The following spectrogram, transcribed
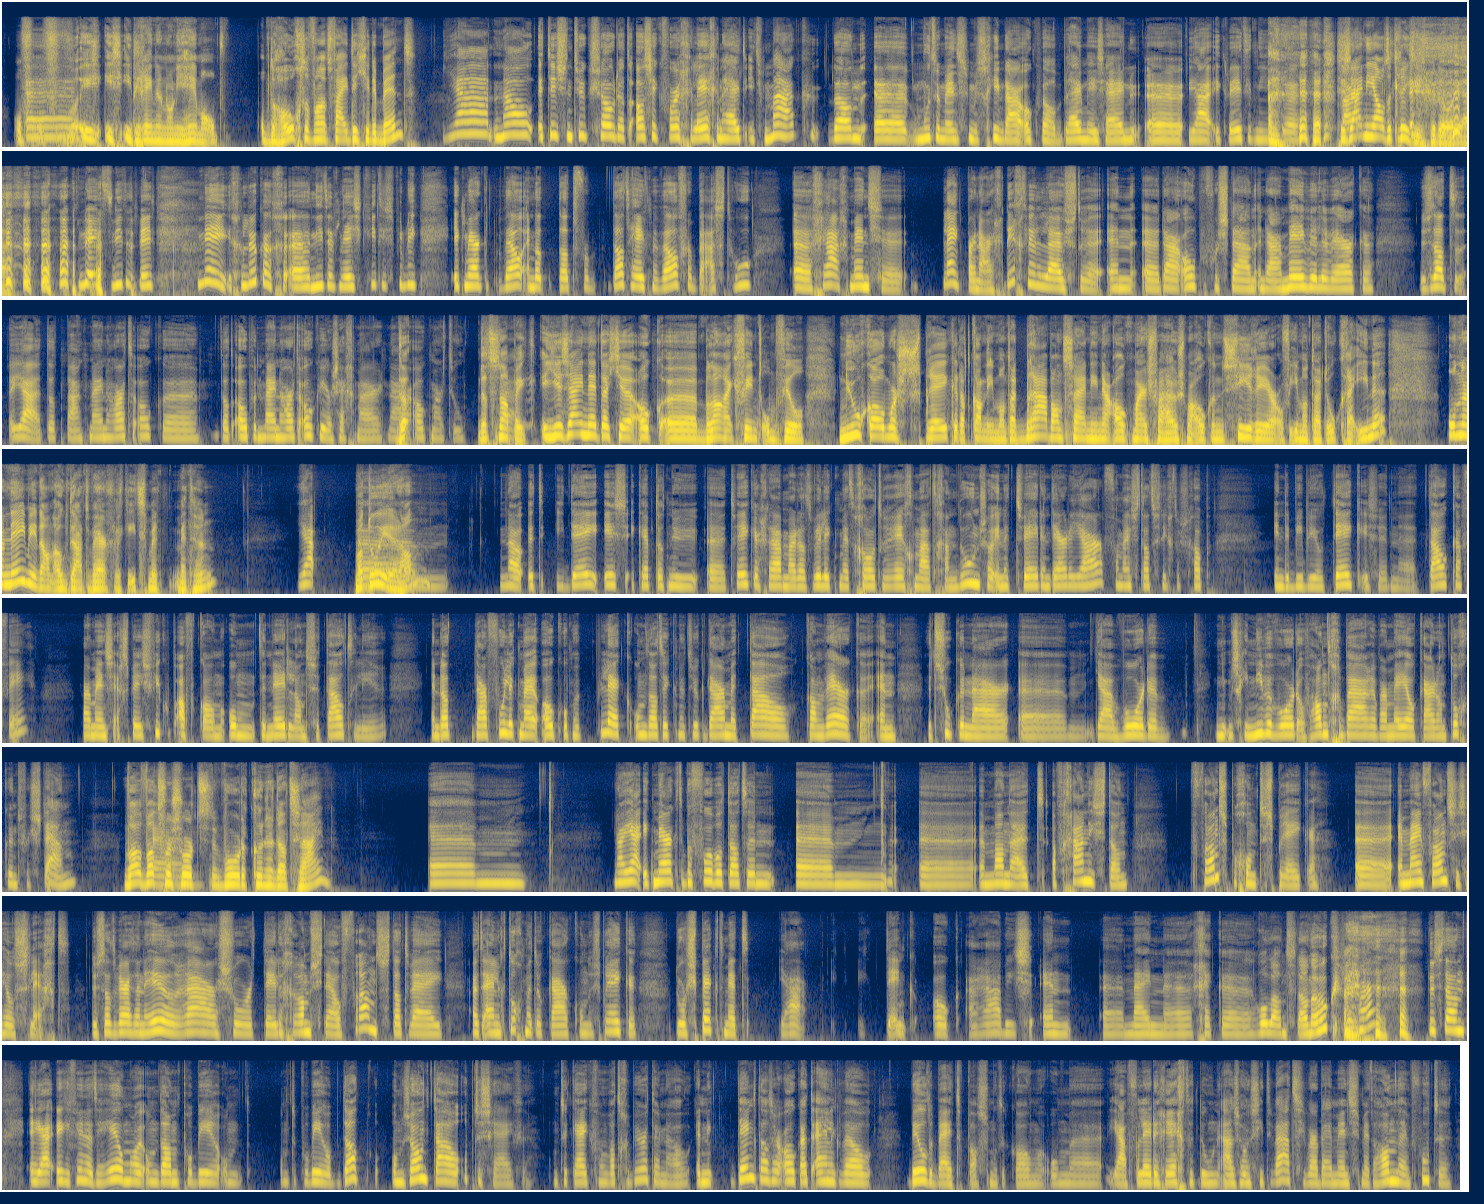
Of, of Eh. is, is iedereen er nog niet helemaal op, op de hoogte van het feit dat je er bent? Ja, nou, het is natuurlijk zo dat als ik voor een gelegenheid iets maak, dan eh, moeten mensen misschien daar ook wel blij mee zijn. Eh, ja, ik weet het niet. eh. Ze Maar- zijn niet al te kritisch, bedoel je? nee, het is niet het meest. Nee, gelukkig niet het meest kritische publiek. Ik merk wel, en dat, dat, ver- dat heeft me wel verbaasd, hoe graag mensen blijkbaar naar een gedicht willen luisteren en daar open voor staan en daar mee willen werken. Dus dat, eh, ja, dat maakt mijn hart ook, eh, dat opent mijn hart ook weer, zeg maar, naar Dat- Alkmaar toe. Dat snap Ja. ik. Je zei net dat je ook eh, belangrijk vindt om veel nieuwkomers te spreken. Dat kan iemand uit Brabant zijn die naar Alkmaar is verhuisd, maar ook een Syriër of iemand uit Oekraïne. Onderneem je dan ook daadwerkelijk iets met, met hun? Ja. Wat doe je dan? Ehm, nou, het idee is, ik heb dat nu twee keer gedaan, maar dat wil ik met grotere regelmaat gaan doen. Zo in het tweede en derde jaar van mijn stadsdichterschap. In de bibliotheek is een eh, taalcafé, waar mensen echt specifiek op afkomen om de Nederlandse taal te leren. En dat, daar voel ik mij ook op mijn plek, omdat ik natuurlijk daar met taal kan werken. En het zoeken naar ehm, ja, woorden, misschien nieuwe woorden of handgebaren waarmee je elkaar dan toch kunt verstaan. Wat, wat voor ehm, soort woorden kunnen dat zijn? Ehm, nou ja, ik merkte bijvoorbeeld dat een, eh, een man uit Afghanistan Frans begon te spreken. Eh, en mijn Frans is heel slecht. Dus dat werd een heel raar soort telegramstijl Frans. Dat wij uiteindelijk toch met elkaar konden spreken. Doorspekt met, ja, ik denk ook Arabisch en uh, mijn uh, gekke Hollands dan ook. Zeg maar. dus dan, ja, ik vind het heel mooi om dan proberen om, om te proberen op dat, om zo'n taal op te schrijven. Om te kijken van wat gebeurt er nou. En ik denk dat er ook uiteindelijk wel beelden bij te pas moeten komen om uh, ja, volledig recht te doen aan zo'n situatie waarbij mensen met handen en voeten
